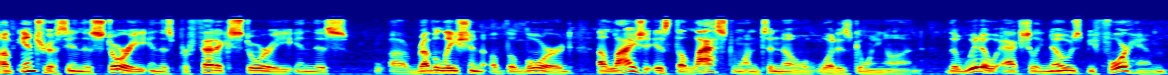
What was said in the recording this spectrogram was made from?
of interest in this story, in this prophetic story, in this uh, revelation of the Lord, Elijah is the last one to know what is going on. The widow actually knows before him.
